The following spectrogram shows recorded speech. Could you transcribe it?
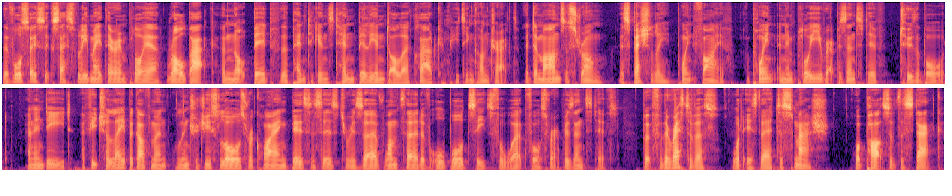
They've also successfully made their employer roll back and not bid for the Pentagon's $10 billion cloud computing contract. The demands are strong, especially point 5, appoint an employee representative to the board. And indeed, a future Labour government will introduce laws requiring businesses to reserve one third of all board seats for workforce representatives. But for the rest of us, what is there to smash? What parts of the stack,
